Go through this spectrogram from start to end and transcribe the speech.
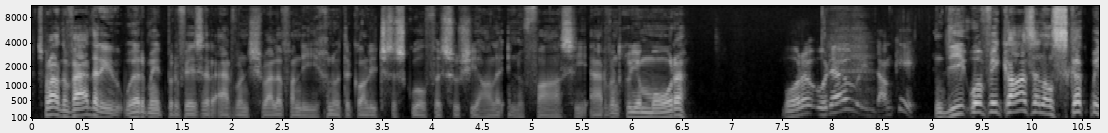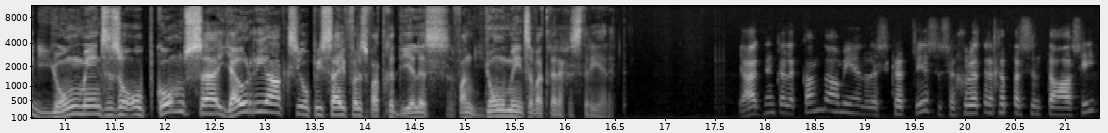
Ons praat nou verder hier oor met professor Erwin Schwelle van die Genote College se skool vir sosiale innovasie. Erwin, goeiemôre. Môre Oudo en dankie. Die OFK se al skik met jong mense se opkoms. Uh, jou reaksie op die syfers wat gedeel is van jong mense wat geregistreer het? Ja, ek dink hulle kan daarmee in hulle skik wees. Dit is 'n groter persentasie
